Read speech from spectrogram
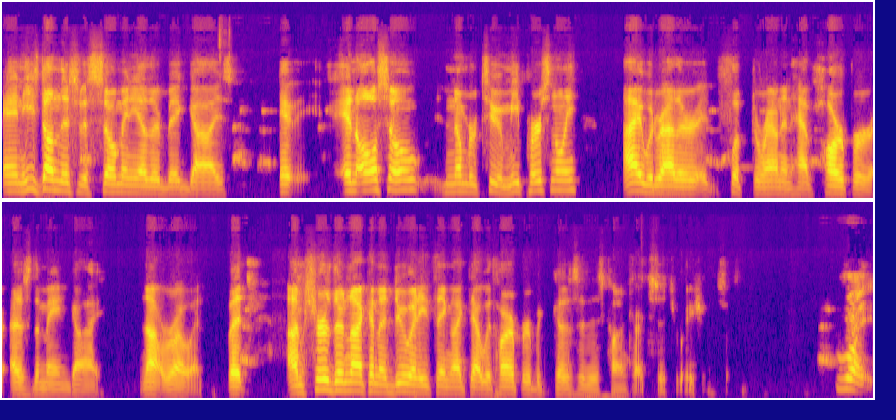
And he's done this with so many other big guys. It, and also number 2, me personally, I would rather it flipped around and have Harper as the main guy, not Rowan. But I'm sure they're not going to do anything like that with Harper because of his contract situation. So. Right.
